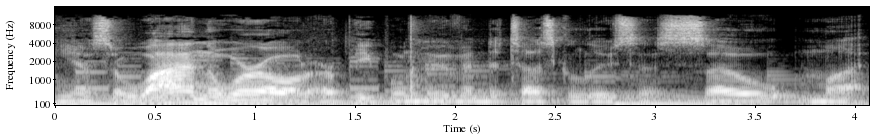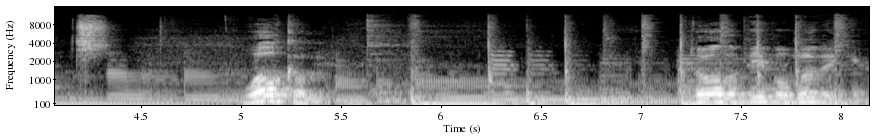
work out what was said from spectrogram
Yeah, so why in the world are people moving to Tuscaloosa so much? Welcome to all the people moving here.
